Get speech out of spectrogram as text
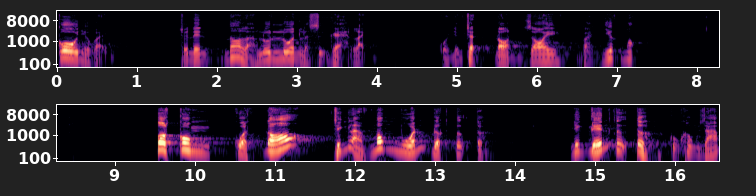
cô như vậy. Cho nên nó là luôn luôn là sự ghẻ lạnh của những trận đòn roi và nhiếc móc tột cùng của đó chính là mong muốn được tự tử. Nhưng đến tự tử cũng không dám.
